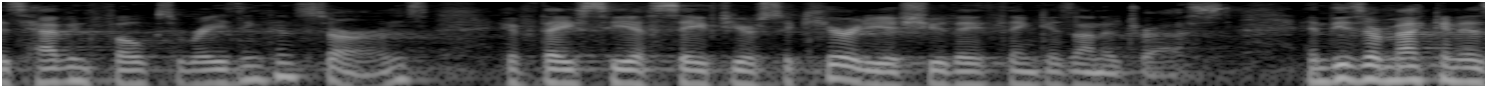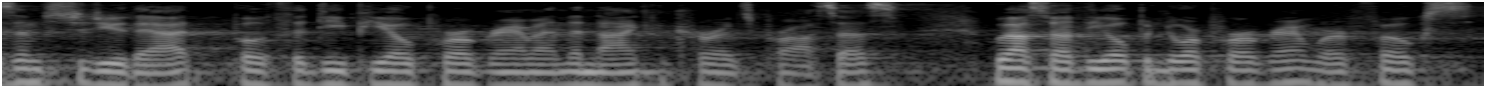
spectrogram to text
is having folks raising concerns if they see a safety or security issue they think is unaddressed. And these are mechanisms to do that, both the DPO program and the non-concurrence process. We also have the open door program where folks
